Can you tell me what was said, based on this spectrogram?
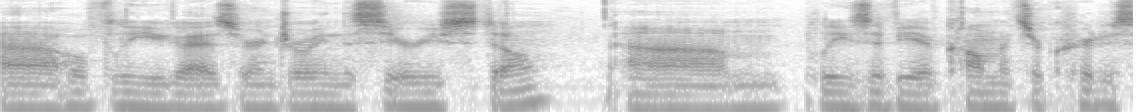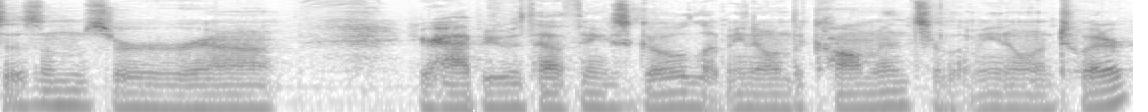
Uh, hopefully, you guys are enjoying the series still. Um, please, if you have comments or criticisms or uh, you're happy with how things go, let me know in the comments or let me know on Twitter.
